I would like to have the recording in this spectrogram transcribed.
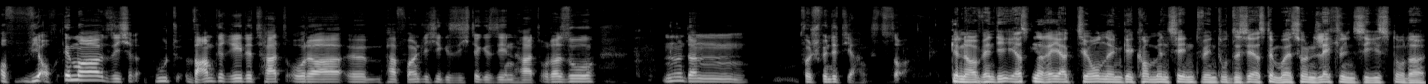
auf, wie auch immer, sich gut warm geredet hat oder äh, ein paar freundliche Gesichter gesehen hat oder so, ne, dann verschwindet die Angst. So. Genau, wenn die ersten Reaktionen gekommen sind, wenn du das erste Mal so ein Lächeln siehst oder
